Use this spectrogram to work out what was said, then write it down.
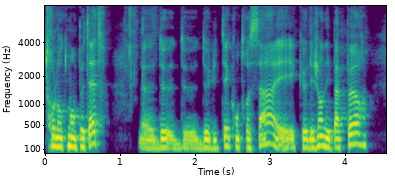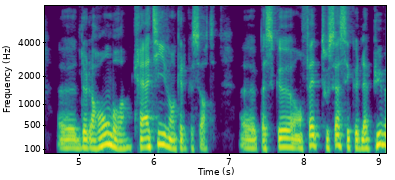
trop lentement peut-être, euh, de, de, de, lutter contre ça et que les gens n'aient pas peur de leur ombre créative en quelque sorte. Euh, parce que en fait tout ça c'est que de la pub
